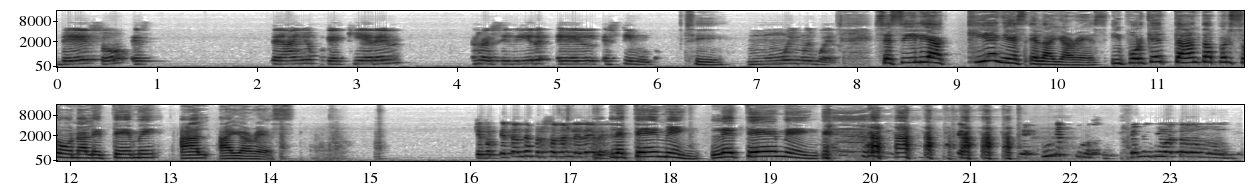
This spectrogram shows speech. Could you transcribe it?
de eso. Es, este año que quieren recibir el estímulo. Sí. Muy, muy bueno. Cecilia, ¿quién es el IRS y por qué tanta persona le teme al IRS? ¿Que ¿Por qué tantas personas le deben? Le temen, le temen. Una cosa, yo le digo a todo mundo,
